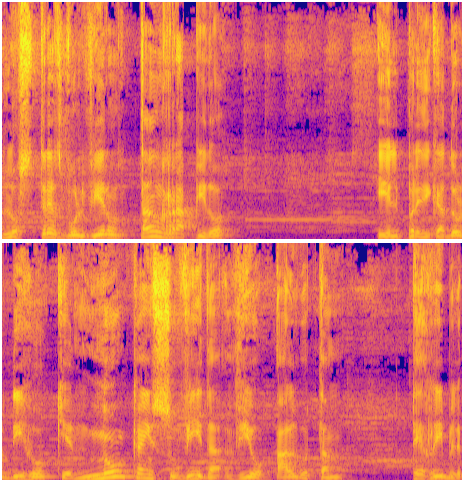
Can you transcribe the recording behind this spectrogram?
Los tres volvieron tan rápido y el predicador dijo que nunca en su vida vio algo tan terrible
